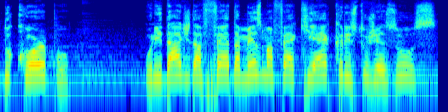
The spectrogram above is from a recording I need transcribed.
do corpo, unidade da fé, da mesma fé que é Cristo Jesus,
